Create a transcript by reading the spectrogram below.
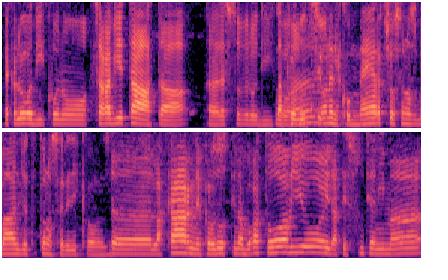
perché loro dicono sarà vietata adesso ve lo dico. La produzione, eh. il commercio, se non sbaglio, tutta una serie di cose. Uh, la carne prodotta in laboratorio e da tessuti animali.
